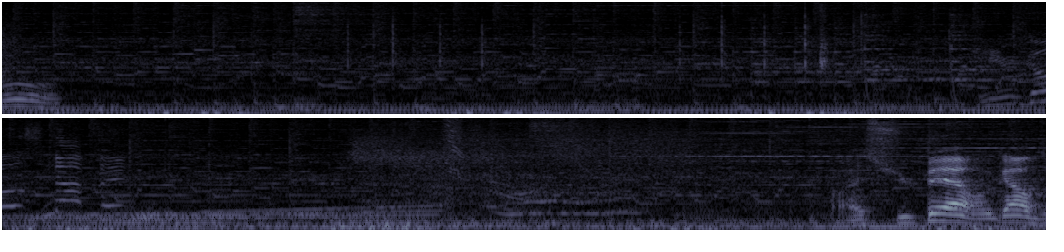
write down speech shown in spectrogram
Bravo. Here goes nothing. Ouais, super, regarde,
